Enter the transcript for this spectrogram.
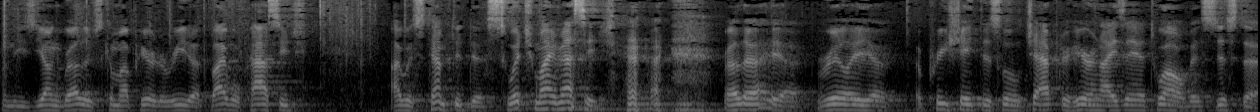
when these young brothers come up here to read a Bible passage, I was tempted to switch my message. Brother, I uh, really uh, appreciate this little chapter here in Isaiah 12. It's just, uh,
